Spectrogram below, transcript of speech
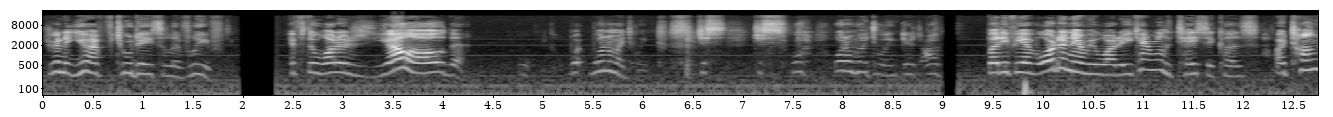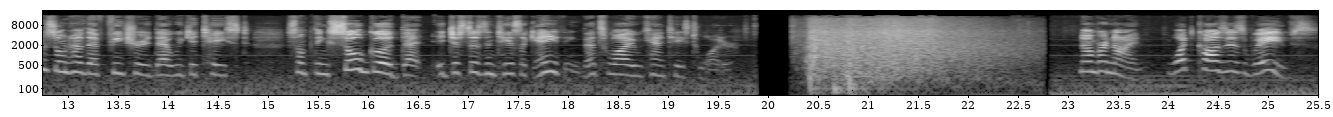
You're gonna you have two days to live. Leave. If the water's yellow, then what what am I doing? Just just what what am I doing? But if you have ordinary water, you can't really taste it because our tongues don't have that feature that we can taste something so good that it just doesn't taste like anything. That's why we can't taste water. Number 9. What causes waves?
